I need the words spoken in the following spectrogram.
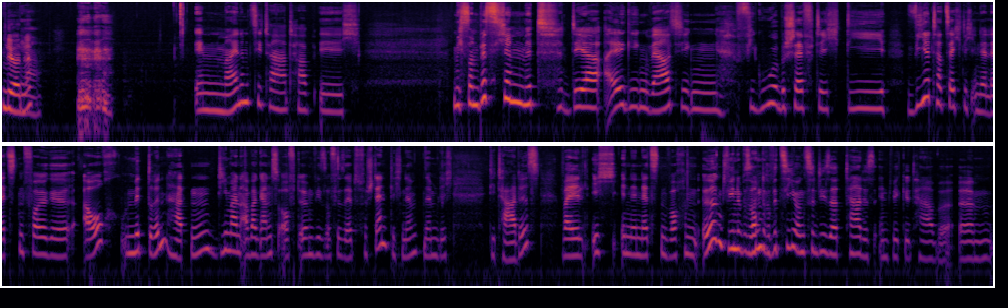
Ja, ne? Ja. In meinem Zitat habe ich mich so ein bisschen mit der allgegenwärtigen Figur beschäftigt, die wir tatsächlich in der letzten Folge auch mit drin hatten, die man aber ganz oft irgendwie so für selbstverständlich nimmt, nämlich die TARDIS, weil ich in den letzten Wochen irgendwie eine besondere Beziehung zu dieser TARDIS entwickelt habe. Ähm,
